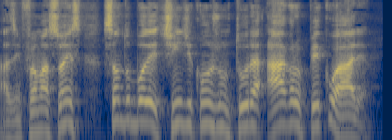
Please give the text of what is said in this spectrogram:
As informações são do Boletim de Conjuntura Agropecuária.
